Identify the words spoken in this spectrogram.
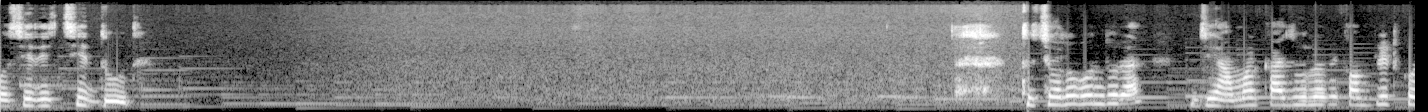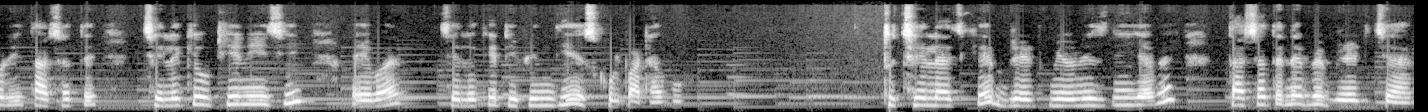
বসিয়ে দিচ্ছি দুধ। তো চলো বন্ধুরা যে আমার কাজগুলো আমি কমপ্লিট করি, তার সাথে ছেলেকে উঠিয়ে নিয়েছি, এবার ছেলেকে টিফিন দিয়ে স্কুল পাঠাবো। তো ছেলে আজকে ব্রেড মিউনিস নিয়ে যাবে, তার সাথে নেবে ব্রেড জ্যাম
